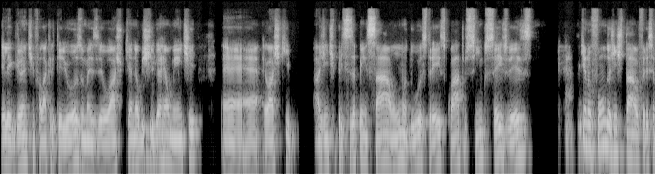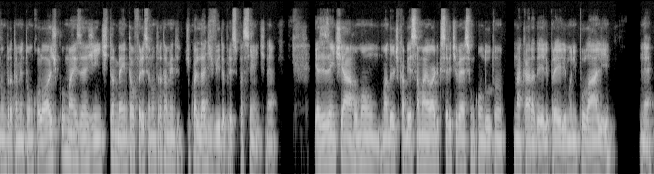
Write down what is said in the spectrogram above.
elegante em falar criterioso, mas eu acho que a neobexiga uhum. realmente, é, eu acho que a gente precisa pensar uma, duas, três, quatro, cinco, seis vezes, porque no fundo a gente está oferecendo um tratamento oncológico, mas a gente também está oferecendo um tratamento de qualidade de vida para esse paciente, né? E às vezes a gente arruma uma dor de cabeça maior do que se ele tivesse um conduto na cara dele para ele manipular ali, né?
